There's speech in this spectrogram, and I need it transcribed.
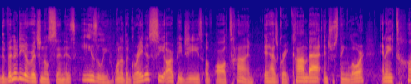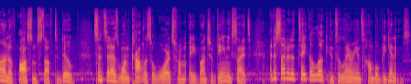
Divinity Original Sin is easily one of the greatest CRPGs of all time. It has great combat, interesting lore, and a ton of awesome stuff to do. Since it has won countless awards from a bunch of gaming sites, I decided to take a look into Larian's humble beginnings.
